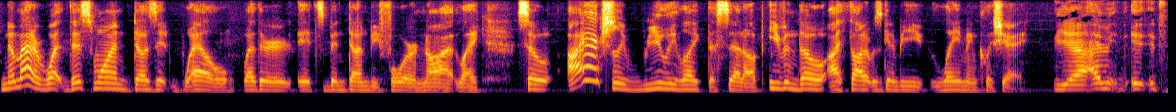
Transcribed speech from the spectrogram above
no matter what, this one does it well, whether it's been done before or not. Like, so I actually really like the setup, even though I thought it was going to be lame and cliche. Yeah, I mean, it, it's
